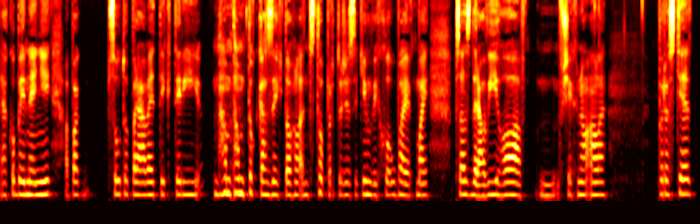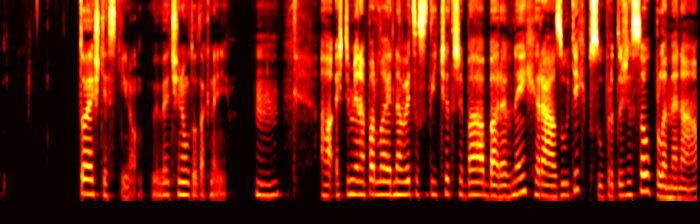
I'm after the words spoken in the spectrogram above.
jakoby není a pak jsou to právě ty, který nám tam to kazí tohle, protože se tím vychloubají, jak mají psa zdravýho a všechno, ale prostě to je štěstí, no. Většinou to tak není. Hmm. A ještě mě napadla jedna věc, co se týče třeba barevných rázů těch psů, protože jsou plemená.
